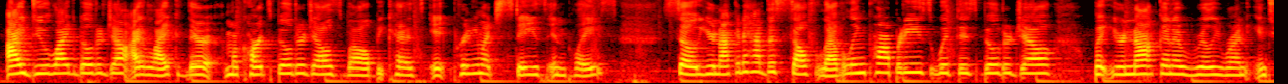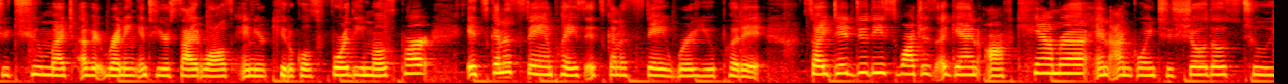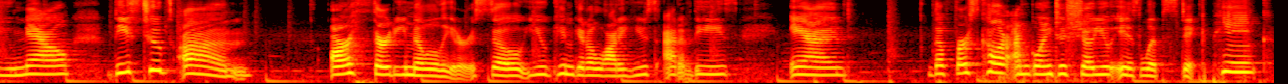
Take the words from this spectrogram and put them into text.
I do like builder gel. I like their Makartt's builder gel as well because it pretty much stays in place. So you're not going to have the self-leveling properties with this builder gel, but you're not going to really run into too much of it running into your sidewalls and your cuticles for the most part. It's going to stay in place. It's going to stay where you put it. So I did do these swatches again off camera and I'm going to show those to you now. These tubes um are 30 milliliters. So you can get a lot of use out of these. And the first color I'm going to show you is lipstick pink.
